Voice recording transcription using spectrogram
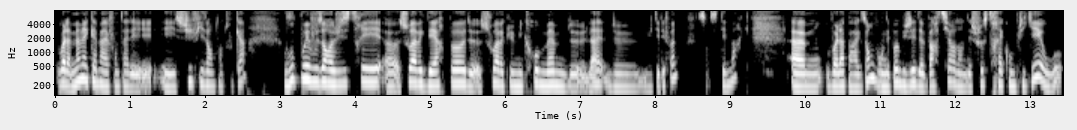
voilà, même la caméra frontale est, suffisante en tout cas. Vous pouvez vous enregistrer euh, soit avec des AirPods, soit avec le micro même de la, de, du téléphone, sans citer de marque. Euh, voilà, par exemple, on n'est pas obligé de partir dans des choses très compliquées. Ou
